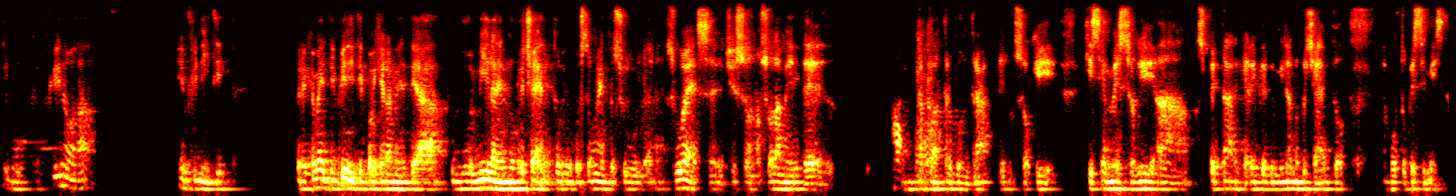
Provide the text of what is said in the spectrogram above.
del book, fino a infiniti praticamente infiniti, poi chiaramente a 2900 in questo momento sul, su S ci sono solamente 44 contratti, non so chi, chi, si è messo lì a aspettare che arrivi a 2900, è molto pessimista.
